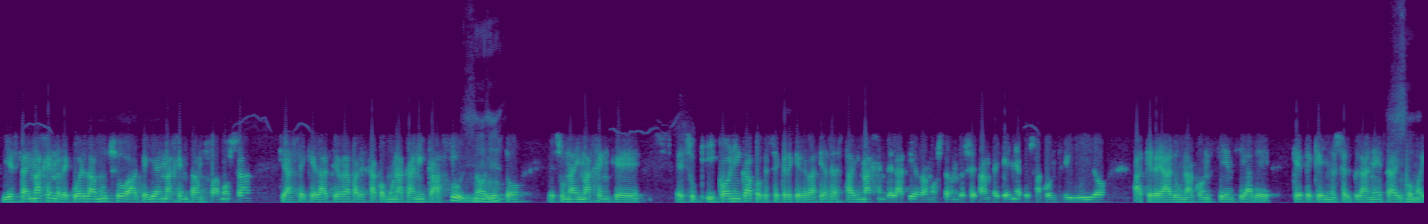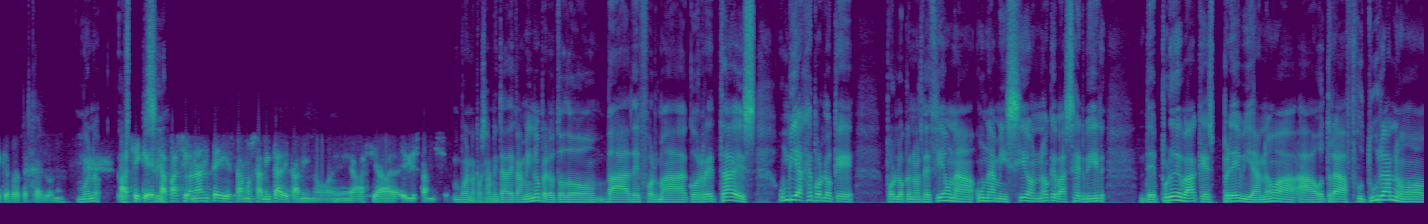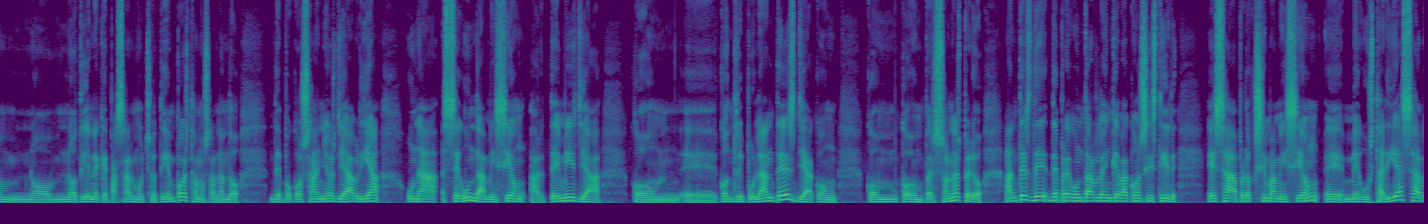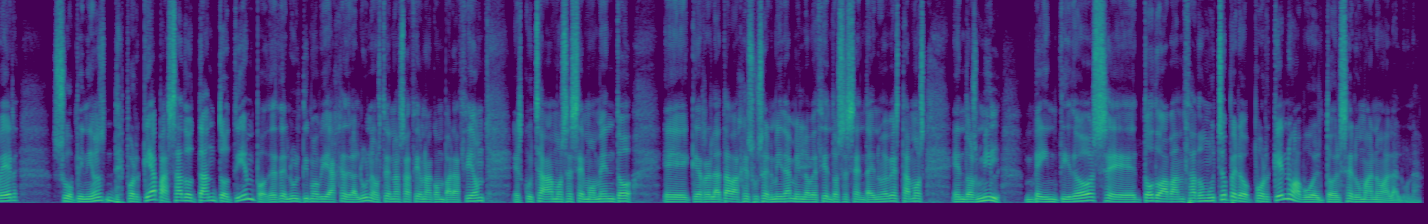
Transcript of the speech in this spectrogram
y esta imagen recuerda mucho a aquella imagen tan famosa que hace que la Tierra parezca como una canica azul, ¿no? Y esto es una imagen que es icónica porque se cree que gracias a esta imagen de la Tierra mostrándose tan pequeña, pues ha contribuido a crear una conciencia de qué pequeño es el planeta y cómo hay que protegerlo. ¿no? Bueno, Así que es apasionante y estamos a mitad de camino eh, hacia en esta misión. Bueno, pues a mitad de camino, pero todo va de forma correcta. Es un viaje por lo que por lo que nos decía, una, una misión ¿no? que va a servir de prueba que es previa ¿no? a, otra futura, no, no, no, tiene que pasar mucho tiempo, estamos hablando de pocos años, ya habría una segunda misión Artemis, ya con, eh, con tripulantes, ya con, con, personas, pero antes de, preguntarle en qué va a consistir esa próxima misión, eh, me gustaría saber su opinión de por qué ha pasado tanto tiempo desde el último viaje de la Luna. Usted nos hacía una comparación, escuchábamos ese momento eh, que relataba Jesús Hermida en 1969, estamos en 2022, eh, todo ha avanzado mucho, pero ¿por qué no ha vuelto el ser humano a la Luna?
